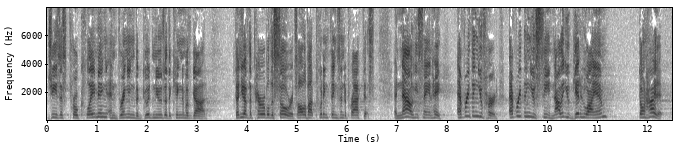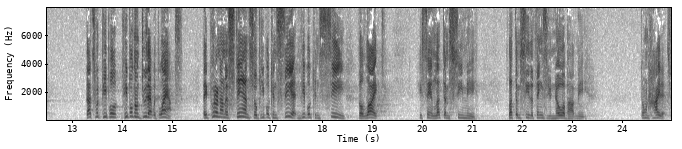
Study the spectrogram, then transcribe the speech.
Jesus proclaiming and bringing the good news of the kingdom of God. Then you have the parable of the sower. It's all about putting things into practice. And now he's saying, hey, everything you've heard, everything you've seen, now that you get who I am, don't hide it. That's what people, people don't do that with lamps. They put it on a stand so people can see it and people can see the light. He's saying, let them see me. Let them see the things you know about me. Don't hide it.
